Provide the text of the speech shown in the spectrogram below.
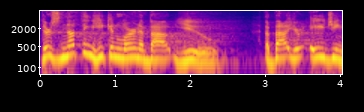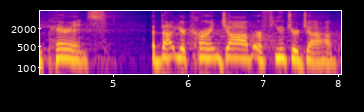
There's nothing he can learn about you, about your aging parents, about your current job or future job.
